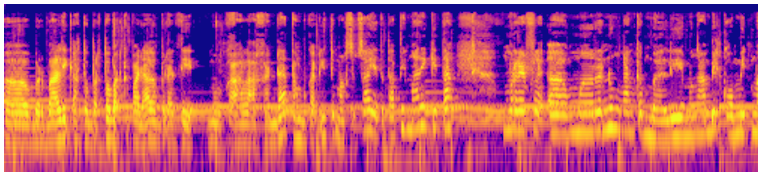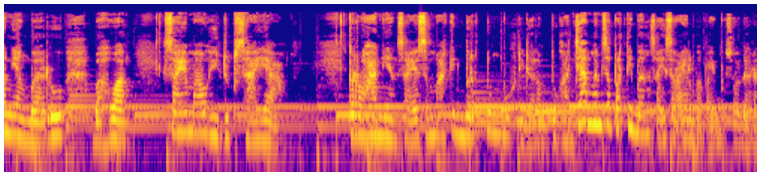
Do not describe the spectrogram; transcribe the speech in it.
uh, berbalik atau bertobat kepada Allah berarti muka Allah akan datang. Bukan itu maksud saya, tetapi mari kita merefle, uh, merenungkan kembali, mengambil komitmen yang baru bahwa saya mau hidup saya, kerohanian saya semakin bertumbuh di dalam Tuhan. Jangan seperti bangsa Israel, Bapak Ibu Saudara.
